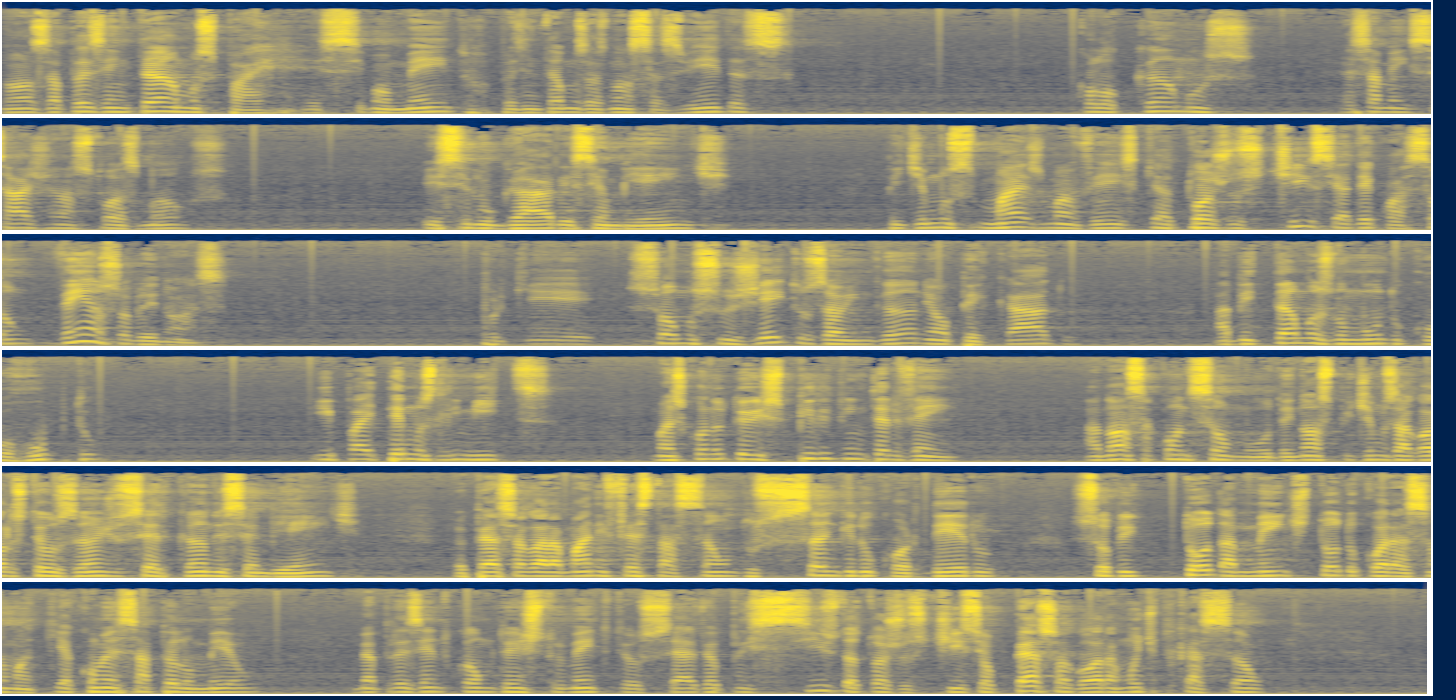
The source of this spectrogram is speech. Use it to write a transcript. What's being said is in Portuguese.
Nós apresentamos, Pai, esse momento, apresentamos as nossas vidas, colocamos essa mensagem nas tuas mãos, esse lugar, esse ambiente. Pedimos mais uma vez que a tua justiça e adequação venha sobre nós, porque somos sujeitos ao engano e ao pecado, habitamos no mundo corrupto e, Pai, temos limites, mas quando o teu Espírito intervém, a nossa condição muda e nós pedimos agora os teus anjos cercando esse ambiente. Eu peço agora a manifestação do sangue do Cordeiro sobre toda a mente, todo o coração aqui, a começar pelo meu. Me apresento como teu instrumento, teu servo. Eu preciso da tua justiça. Eu peço agora a multiplicação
